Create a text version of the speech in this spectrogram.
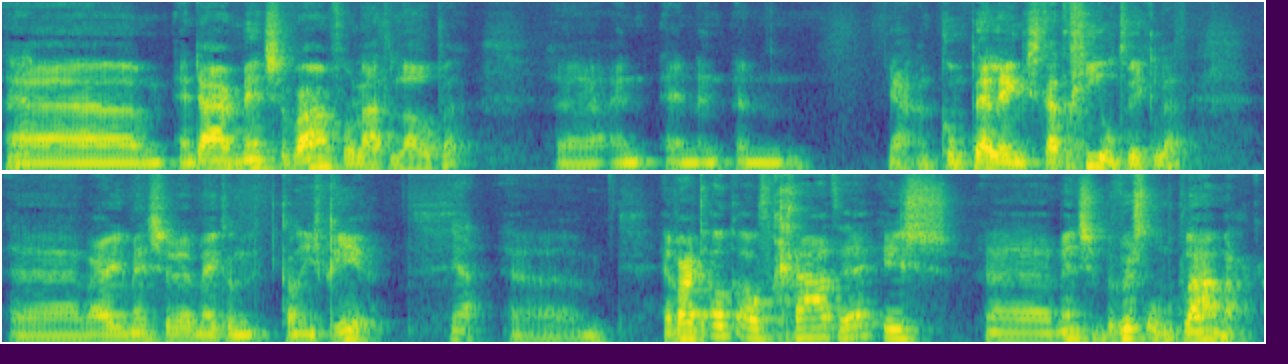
Ja. Ehm, en daar mensen warm voor laten lopen. en en een, een, ja, een compelling strategie ontwikkelen. waar je mensen mee kan, kan inspireren. Ja. Ehm, en waar het ook over gaat, hè, is uh, mensen bewust onbekwaam maken.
